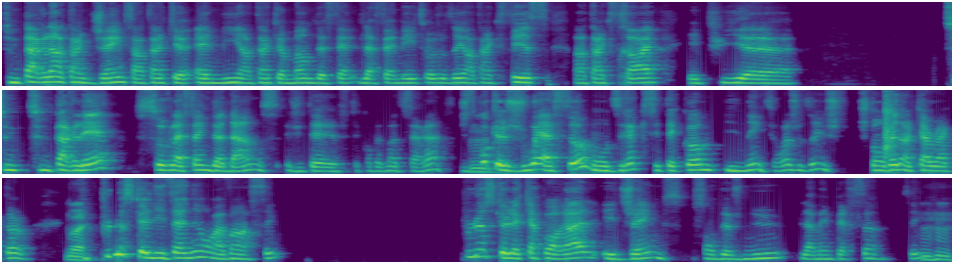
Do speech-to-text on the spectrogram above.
tu me parlais en tant que James, en tant qu'ami, en tant que membre de, la famille, tu vois, je veux dire, en tant que fils, en tant que frère. Et puis, euh, tu, me parlais sur la scène de danse, j'étais complètement différent. Je ne dis pas hmm. que je jouais à ça, mais on dirait que c'était comme inné. Tu vois, je veux dire, je, tombais dans le caractère. Plus que les années ont avancé, plus que le caporal et James sont devenus la même personne. Mm-hmm.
